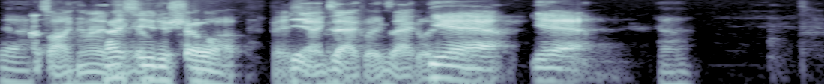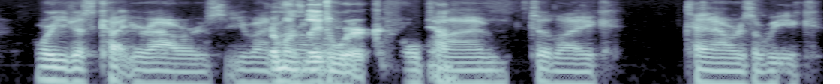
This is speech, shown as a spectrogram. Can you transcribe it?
yeah. That's all I can really Nice of think you to show up. Basically. Yeah, exactly, exactly. Yeah, yeah. Or you just cut your hours. You went Someone's late to work. full Yeah. time to like 10 hours a week.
